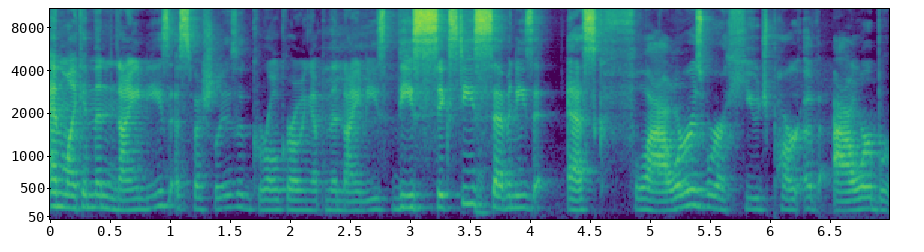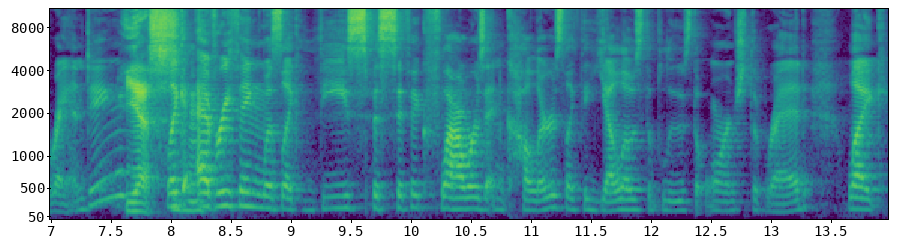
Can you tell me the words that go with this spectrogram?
and like in the '90s, especially as a girl growing up in the '90s, these '60s, '70s esque flowers were a huge part of our branding. Yes. like mm-hmm. everything was like these specific flowers and colors, like the yellows, the blues, the orange, the red, like.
